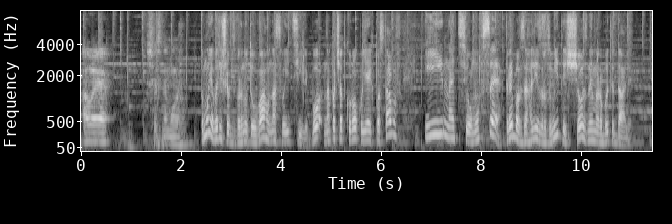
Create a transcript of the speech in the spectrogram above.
але щось не можу. Тому я вирішив звернути увагу на свої цілі, бо на початку року я їх поставив, і на цьому все. Треба взагалі зрозуміти, що з ними робити далі.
